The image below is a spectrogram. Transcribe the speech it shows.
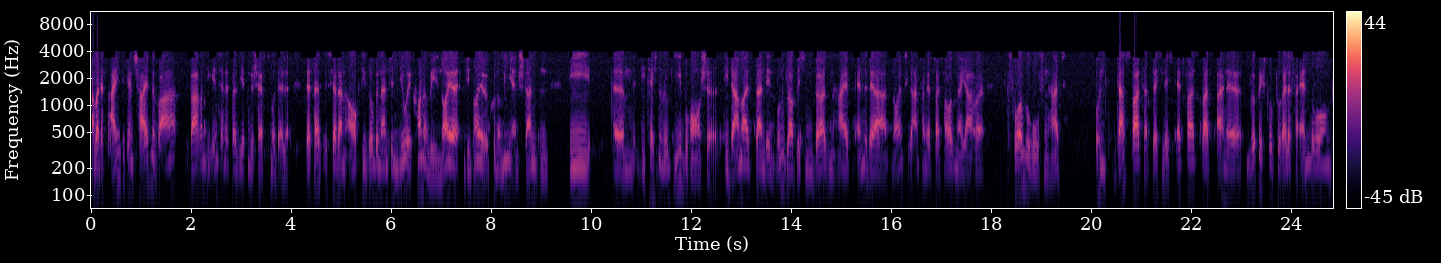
Aber das eigentlich Entscheidende war, waren die internetbasierten Geschäftsmodelle. Deshalb ist ja dann auch die sogenannte New Economy, neue, die neue Ökonomie entstanden, die die Technologiebranche, die damals dann den unglaublichen Börsenhype Ende der 90er, Anfang der 2000er Jahre hervorgerufen hat. Und das war tatsächlich etwas, was eine wirklich strukturelle Veränderung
